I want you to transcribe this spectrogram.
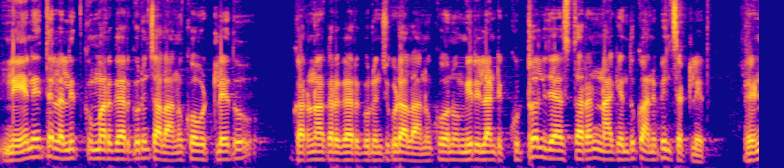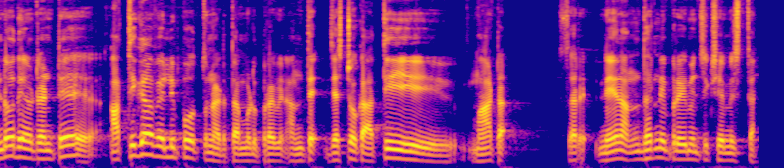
నేనైతే లలిత్ కుమార్ గారి గురించి అలా అనుకోవట్లేదు కరుణాకర్ గారి గురించి కూడా అలా అనుకోను. మీరు ఇలాంటి కుట్రలు చేస్తారని నాకెందుకు అనిపించట్లేదు. రెండోది ఏమిటంటే అతిగా వెళ్ళిపోతున్నాడు తమ్ముడు ప్రవీణ్. అంతే జస్ట్ ఒక అతి మాట. సరే నేను అందరినీ ప్రేమించి క్షమిస్తాను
